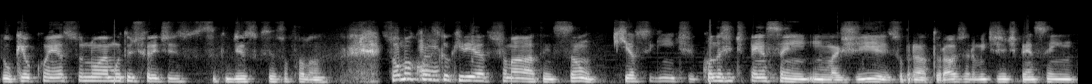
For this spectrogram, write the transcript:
o que eu conheço não é muito diferente disso, disso que vocês estão falando. Só uma coisa É. que eu queria chamar a atenção, que é o seguinte, quando a gente pensa em, em magia e sobrenatural, geralmente a gente pensa em,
